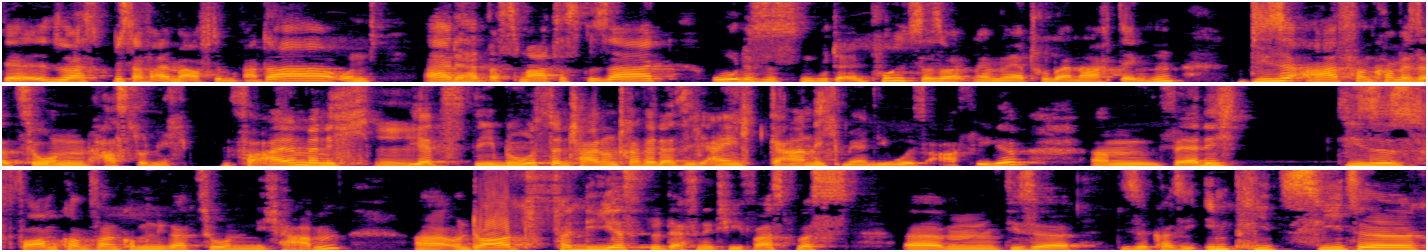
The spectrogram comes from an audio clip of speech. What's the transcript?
der, du hast, bist auf einmal auf dem Radar und ah, der hat was Smartes gesagt, oh, das ist ein guter Impuls, da sollten wir mehr drüber nachdenken. Diese Art von Konversationen hast du nicht. Vor allem, wenn ich mhm. jetzt die bewusste Entscheidung treffe, dass ich eigentlich gar nicht mehr in die USA fliege, ähm, werde ich dieses Form von Kommunikation nicht haben. Äh, und dort verlierst du definitiv was, was ähm, diese, diese quasi implizite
